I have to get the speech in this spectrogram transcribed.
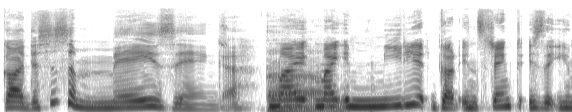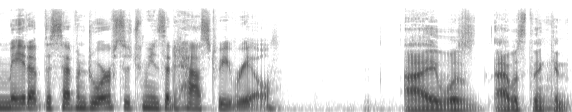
God, this is amazing. My um, my immediate gut instinct is that you made up the seven dwarfs, which means that it has to be real. I was I was thinking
